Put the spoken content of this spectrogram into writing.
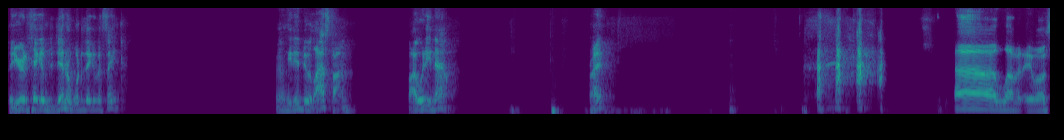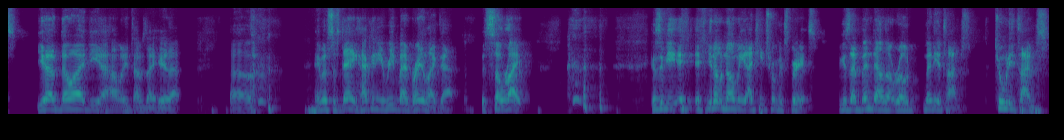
that you're going to take them to dinner, what are they going to think? Well, he didn't do it last time. Why would he now? Right? uh, I love it, Amos. You have no idea how many times I hear that. Uh, Amos says, dang, how can you read my brain like that? It's so right. Because if you if, if, you don't know me, I teach from experience because I've been down that road many a times, too many times.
